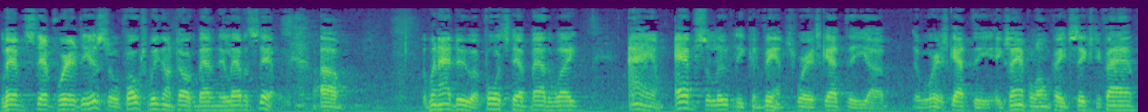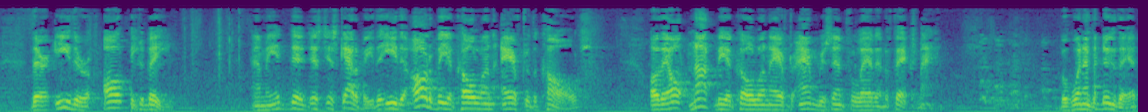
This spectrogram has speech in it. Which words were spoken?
11th step where it is, so folks, we're going to talk about in the 11th step. Uh, when I do a fourth step, by the way, I am absolutely convinced where it's got the uh, where it's got the example on page 65, there either ought to be, I mean, it, it's just got to be, there either ought to be a colon after the cause, or there ought not be a colon after I'm resentful at and affects mine. But when I do that,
